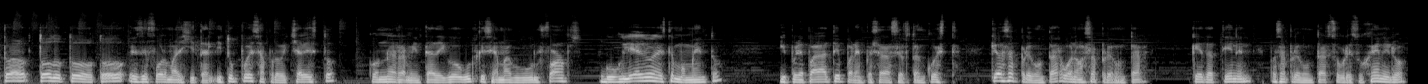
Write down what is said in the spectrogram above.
todo, todo, todo, todo es de forma digital y tú puedes aprovechar esto con una herramienta de Google que se llama Google Forms. Googlealo en este momento y prepárate para empezar a hacer tu encuesta. ¿Qué vas a preguntar? Bueno, vas a preguntar qué edad tienen, vas a preguntar sobre su género,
